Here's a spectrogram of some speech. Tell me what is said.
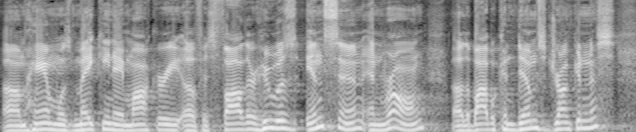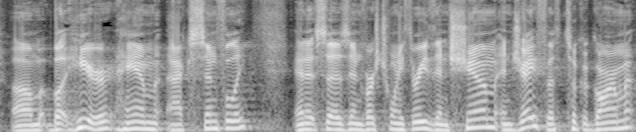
Um, Ham was making a mockery of his father, who was in sin and wrong. Uh, the Bible condemns drunkenness, um, but here Ham acts sinfully. And it says in verse 23 Then Shem and Japheth took a garment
